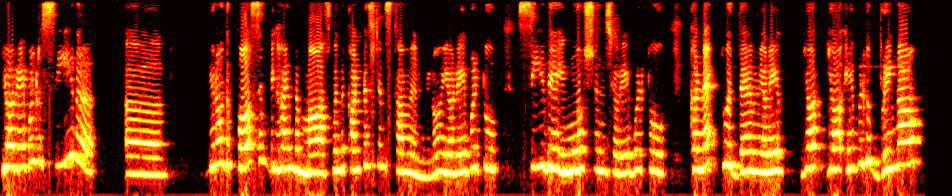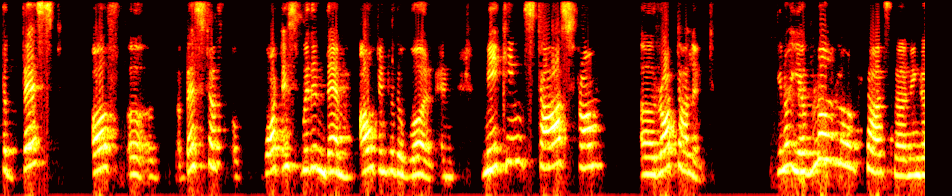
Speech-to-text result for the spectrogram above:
you are able to see the uh, you know the person behind the mask when the contestants come in. You know, you're able to see their emotions. You're able to connect with them. You're a- you're you're able to bring out the best of uh, best of what is within them out into the world and making stars from uh, raw talent. you know எவ்வளவு எவ்வளவு ஸ்டார்ஸ் நீங்க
